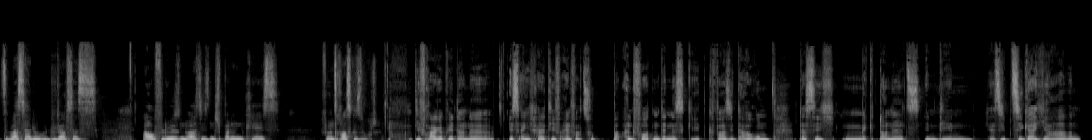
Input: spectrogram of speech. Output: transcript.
Sebastian, du, du darfst das auflösen. Du hast diesen spannenden Case für uns rausgesucht. Die Frage, Peter, ne, ist eigentlich relativ einfach zu beantworten, denn es geht quasi darum, dass sich McDonald's in den ja, 70er Jahren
